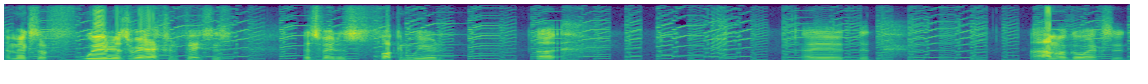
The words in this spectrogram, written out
It makes the weirdest reaction faces. This thing is fucking weird. Uh... I, uh, I'm gonna go exit.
